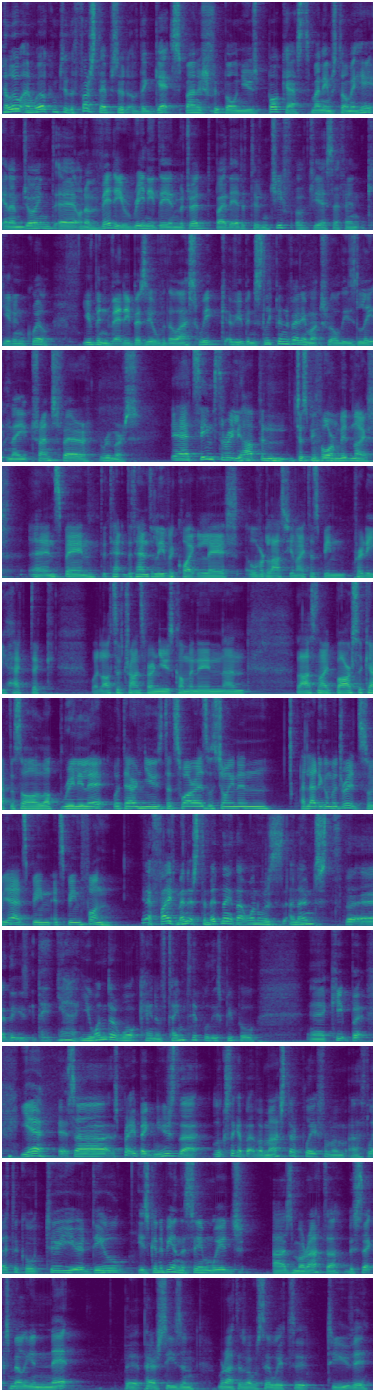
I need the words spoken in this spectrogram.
Hello and welcome to the first episode of the Get Spanish Football News podcast. My name's Tommy Hay and I'm joined uh, on a very rainy day in Madrid by the editor in chief of GSFN, Kieran Quayle. You've been very busy over the last week. Have you been sleeping very much for all these late night transfer rumours? Yeah, it seems to really happen just before midnight uh, in Spain. They, they tend to leave it quite late. Over the last few nights, it's been pretty hectic with lots of transfer news coming in and last night Barca kept us all up really late with their news that Suarez was joining Atletico Madrid. So yeah, it's been it's been fun. Yeah, five minutes to midnight. That one was announced. That, uh, that they, yeah, you wonder what kind of timetable these people uh, keep. But yeah, it's a it's pretty big news. That looks like a bit of a master play from Atletico. Two year deal. He's going to be on the same wage as Morata, the six million net per, per season. Morata's obviously away to to Juve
